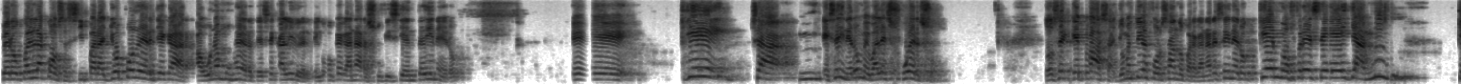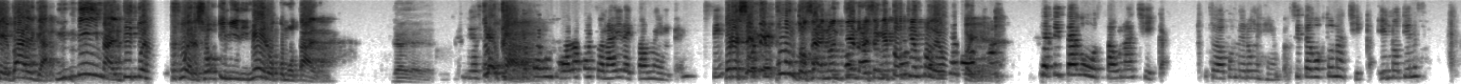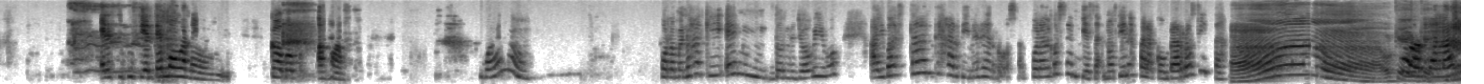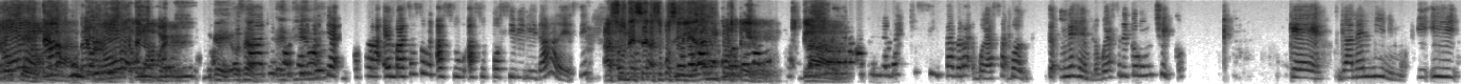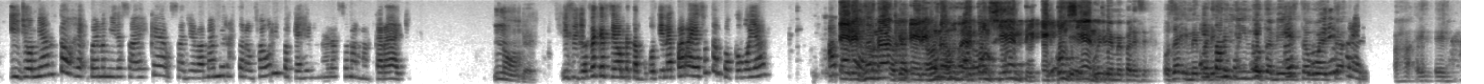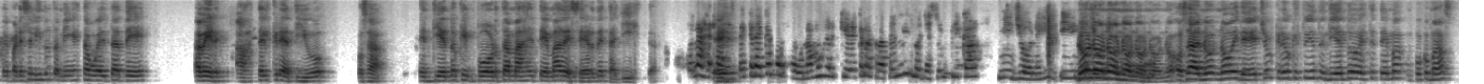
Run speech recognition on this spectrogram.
Pero ¿cuál es la cosa? Si para yo poder llegar a una mujer de ese calibre tengo que ganar suficiente dinero, eh, ¿qué, o sea, ese dinero me vale esfuerzo. Entonces, ¿qué pasa? Yo me estoy esforzando para ganar ese dinero. ¿Qué me ofrece ella a mí que valga mi maldito esfuerzo y mi dinero como tal? Ya, ya, ya. Y eso tienes que preguntar a la persona directamente. ¿sí? Pero ese es mi punto, o sea, no entiendo. Es en estos tiempos de hoy. Si a ti te gusta una chica, te voy a poner un ejemplo. Si te gusta una chica y no tienes el suficiente money, como, ajá, bueno, por lo menos aquí en donde yo vivo, hay bastantes jardines de rosas. Por algo se empieza. ¿No tienes para comprar rositas? Ah, ok, ok. Córtalas. Róbatela, pero róbatela, pues. Ok, o sea, entiendo. o sea, en base a, su- a, su- a sus posibilidades, ¿sí? A su, Porque, a su yo no posibilidad es voy- un voy- cortejo. No Claro. voy a poner de exquisita, ¿verdad? Voy a, te- un ejemplo, voy a salir con un chico que gane el mínimo y, y, y yo me antoje, bueno, mire, ¿sabes qué? O sea, llévame a mi restaurante favorito que es en una de las zonas más caras de aquí. No. Ok. Y si yo sé que ese hombre tampoco tiene para eso, tampoco voy a... Eres una, Ok, eres una mujer consciente, es Muy bien, consciente. muy bien, me parece. O sea, y me parece Entonces, lindo es- también es esta vuelta. Ajá, es- es- me parece lindo también esta vuelta de, a ver, hasta el creativo, o sea, entiendo que importa más el tema de ser detallista. La, la Eh. gente cree que porque una mujer quiere que la traten lindo, ya eso implica millones y, y No, no, no, millones. no, no, no, no, o sea, no, no, y de hecho creo que estoy entendiendo este tema un poco más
